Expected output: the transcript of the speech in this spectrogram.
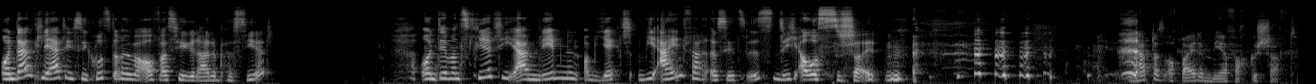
Und dann klärte ich sie kurz darüber auf, was hier gerade passiert. Und demonstrierte ihr am lebenden Objekt, wie einfach es jetzt ist, dich auszuschalten. Ihr habt das auch beide mehrfach geschafft.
